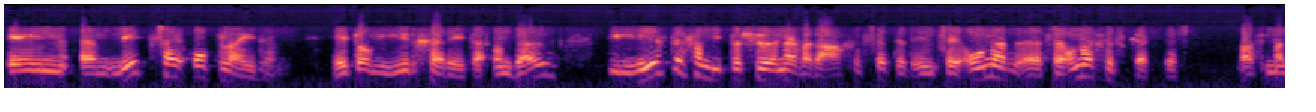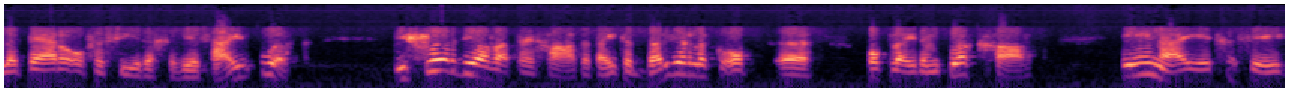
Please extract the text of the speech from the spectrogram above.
En um, net sy opleiding het hom hier gered. Onthou, die meeste van die persone wat daar gesit het en sy onder uh, sy ondergeskiktes was militêre offisiere gewees. Hy ook. Die voordeel wat hy gehad het, hy het 'n burgerlike op uh, opleiding ook gehad en hy het gesê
